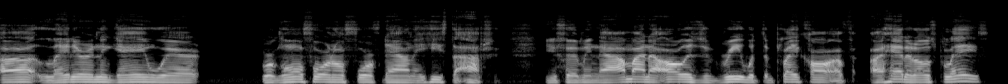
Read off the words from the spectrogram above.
uh later in the game where we're going for it on fourth down and he's the option. You feel me? Now I might not always agree with the play call of ahead of those plays,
